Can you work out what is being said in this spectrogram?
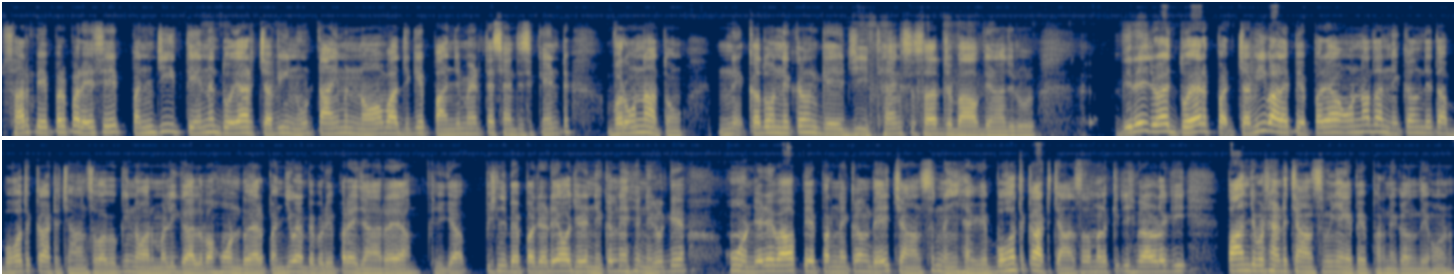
ਸਰ, ਪੇਪਰ ਭਰੇ ਸੇ 25/3/2024 ਨੂੰ, ਟਾਈਮ 9:05 ਮਿੰਟ ਤੇ 37 ਸਕਿੰਟ, ਵਰੋਨਾ ਤੋਂ। ਨਿ- ਕਦੋਂ ਨਿਕਲਣਗੇ? ਜੀ, ਥੈਂਕਸ ਸਰ, ਜਵਾਬ ਦੇਣਾ ਜ਼ਰੂਰ। ਵੀਰੇ, ਜੋ ਹੈ 2024 ਵਾਲੇ ਪੇਪਰ ਆ, ਉਹਨਾਂ ਦਾ ਨਿਕਲਣ ਦੇ ਤਾਂ ਬਹੁਤ ਘੱਟ ਚਾਂਸ ਵਾ, ਕਿਉਂਕਿ ਨਾਰਮਲੀ ਗੱਲ ਵਾ, ਹੁਣ 2025 ਵਾਲੇ ਪੇਪਰ ਵੀ ਭਰੇ ਜਾ ਰਹੇ ਆ, ਠੀਕ ਆ? ਪਿਛਲੇ ਪੇਪਰ ਜਿਹੜੇ ਆ, ਉਹ ਜਿਹੜੇ ਨਿਕਲਣੇ ਸੀ ਨਿਕਲ ਗਏ ਹੁਣ ਜਿਹੜੇ ਵਾ, ਪੇਪਰ ਨਿਕਲਣ ਦੇ ਚਾਂਸ ਨਹੀਂ ਹੈਗੇ, ਬਹੁਤ ਘੱਟ ਚਾਂਸ ਮਤਲਬ ਕਿ ਤੁਸੀਂ ਲਾ ਕਿ 5% ਚਾਂਸ ਵੀ ਨਹੀਂ ਹੈਗੇ ਪੇਪਰ ਨਿਕਲਣ ਦੇ ਹੋਣ।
